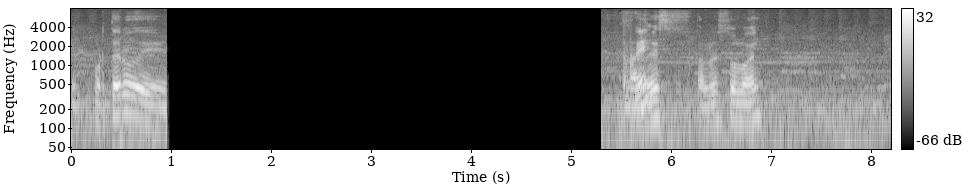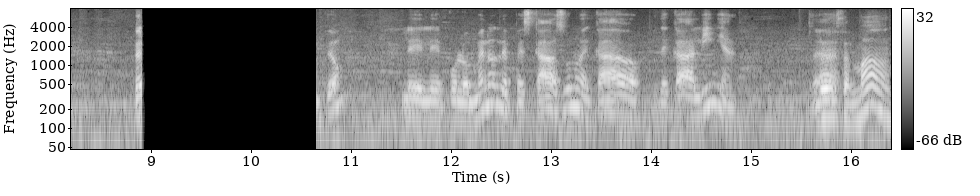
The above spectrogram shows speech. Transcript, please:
El portero de. Tal vez, tal vez solo él. Le, le, por lo menos le pescabas uno de cada, de cada línea. O sea, desarmado.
